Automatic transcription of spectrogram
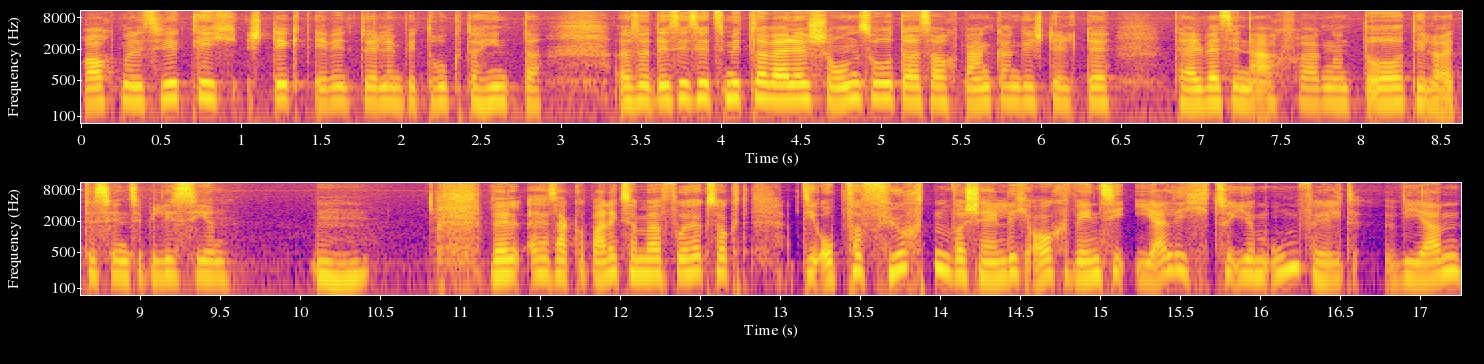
Braucht man das wirklich? Steckt eventuell ein Betrug dahinter? Also das ist jetzt mittlerweile schon so, dass auch Bankangestellte teilweise nachfragen und da die Leute sensibilisieren. Mhm. Weil, Herr Sakopanik, Sie haben ja vorher gesagt, die Opfer fürchten wahrscheinlich auch, wenn sie ehrlich zu ihrem Umfeld wären,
